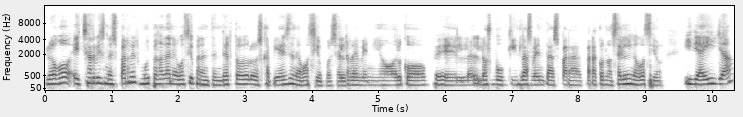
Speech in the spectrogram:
Luego echar business partner muy pegada a negocio para entender todos los KPIs de negocio, pues el revenue, el COP, los bookings, las ventas para, para conocer el negocio. Y de ahí ya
